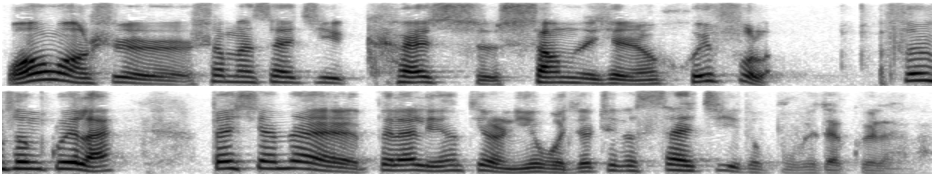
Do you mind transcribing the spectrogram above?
往往是上半赛季开始伤的那些人恢复了，纷纷归来，但现在贝莱林、蒂尔尼，我觉得这个赛季都不会再归来了，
